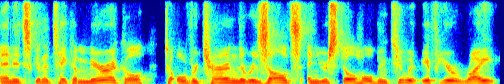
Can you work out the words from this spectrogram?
and it's going to take a miracle to overturn the results, and you're still holding to it, if you're right,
